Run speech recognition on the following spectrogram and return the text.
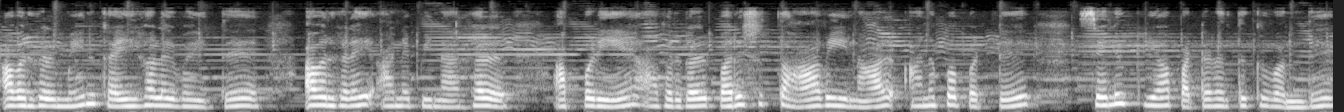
அவர்கள் மேல் கைகளை வைத்து அவர்களை அனுப்பினார்கள். அப்படியே அவர்கள் பரிசுத்த ஆவியினால் அனுப்பப்பட்டு செலுக்கியா பட்டணத்துக்கு வந்து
